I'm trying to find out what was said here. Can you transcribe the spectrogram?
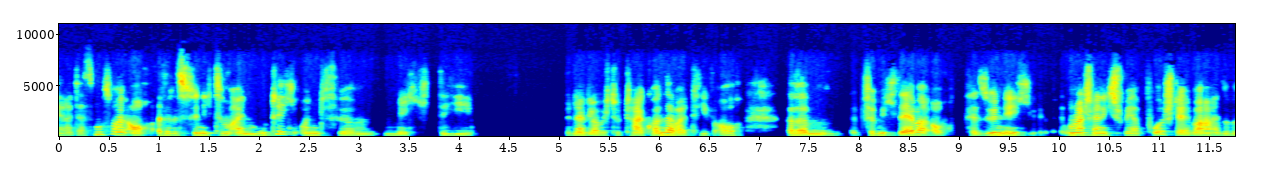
Ja, das muss man auch. Also das finde ich zum einen mutig und für mich, die bin da glaube ich total konservativ auch, ähm, für mich selber auch persönlich unwahrscheinlich schwer vorstellbar, also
